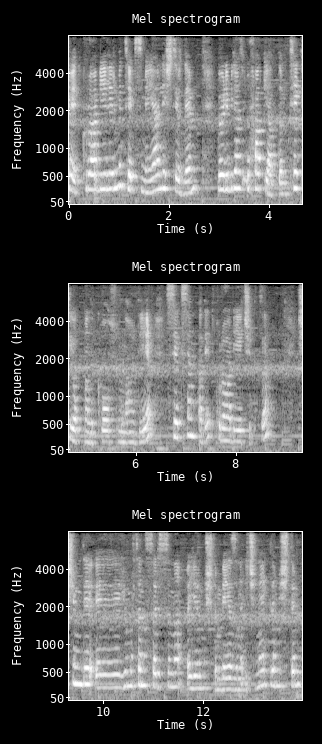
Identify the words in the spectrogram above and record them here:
Evet kurabiyelerimi tepsime yerleştirdim. Böyle biraz ufak yaptım. Tek lokmalık olsunlar diye. 80 adet kurabiye çıktı. Şimdi e, yumurtanın sarısını ayırmıştım. Beyazını içine eklemiştim.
